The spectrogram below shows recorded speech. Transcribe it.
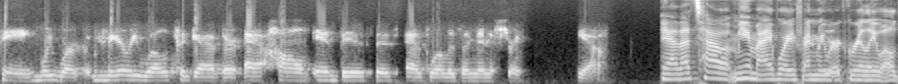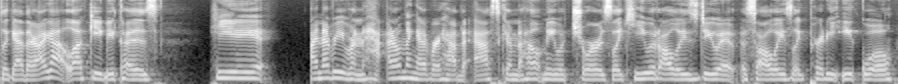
team we work very well together at home in business as well as in ministry yeah Yeah, that's how me and my boyfriend we work really well together. I got lucky because he I never even ha- I don't think I ever had to ask him to help me with chores. Like he would always do it. It's always like pretty equal.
